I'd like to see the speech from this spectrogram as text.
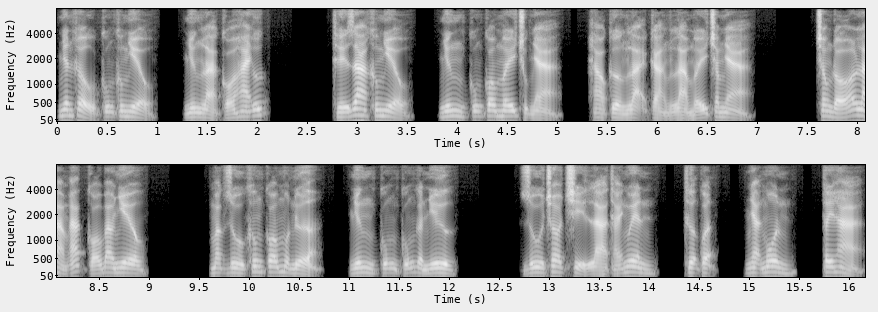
nhân khẩu cũng không nhiều, nhưng là có hai ức. Thế ra không nhiều, nhưng cũng có mấy chục nhà, hào cường lại càng là mấy trăm nhà. Trong đó làm ác có bao nhiêu? Mặc dù không có một nửa, nhưng cũng cũng gần như. Dù cho chỉ là Thái Nguyên, Thượng Quận, Nhạn Môn, Tây Hà,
